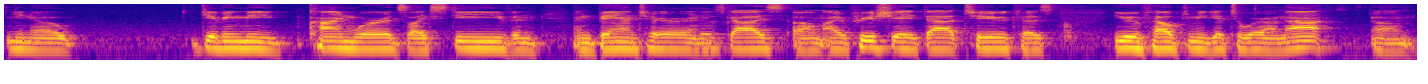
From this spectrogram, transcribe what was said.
you know, giving me kind words like Steve and and banter and those guys. Um, I appreciate that too, because You've helped me get to where I'm at. Um,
